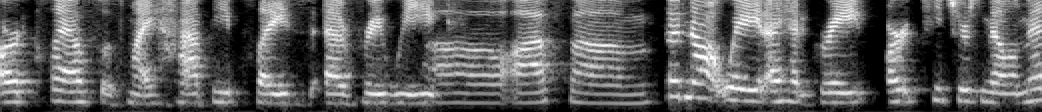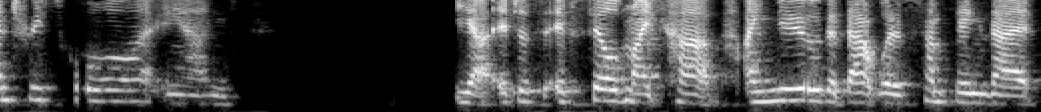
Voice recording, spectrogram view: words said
art class was my happy place every week. Oh, awesome! Could not wait. I had great art teachers in elementary school and yeah, it just it filled my cup. I knew that that was something that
